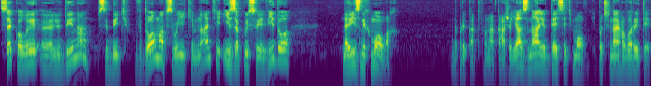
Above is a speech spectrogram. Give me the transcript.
це коли е, людина сидить вдома в своїй кімнаті і записує відео на різних мовах. Наприклад, вона каже: Я знаю 10 мов починає говорити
